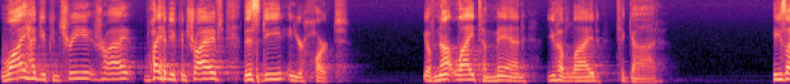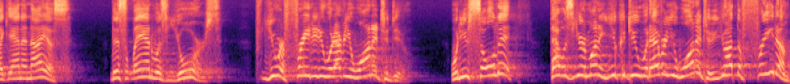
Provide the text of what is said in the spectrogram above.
Why have you contrived, why have you contrived this deed in your heart? You have not lied to man, you have lied to God. He's like, Ananias, this land was yours. You were free to do whatever you wanted to do. When you sold it, that was your money. You could do whatever you wanted to. You had the freedom.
